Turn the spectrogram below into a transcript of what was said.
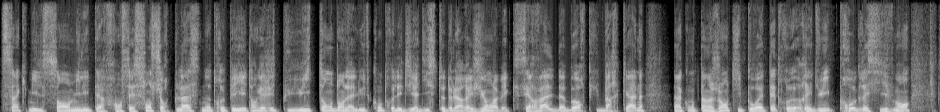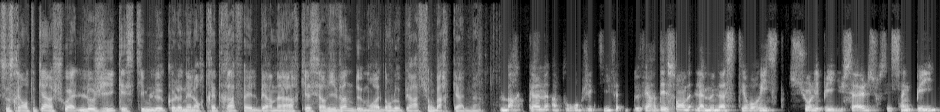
5100 militaires français sont sur place. Notre pays est engagé depuis 8 ans dans la lutte contre les djihadistes de la région, avec Serval d'abord, puis Barkhane. Un contingent qui pourrait être réduit progressivement. Ce serait en tout cas un choix logique, estime le colonel en retraite Raphaël Bernard, qui a servi 22 mois dans l'opération Barkhane. Barkhane a pour objectif de faire descendre la menace terroriste sur les pays du Sahel, sur ces cinq pays,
